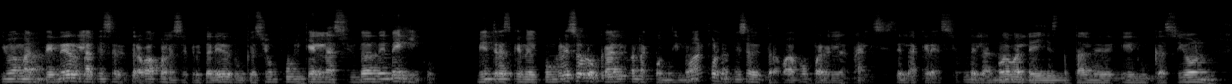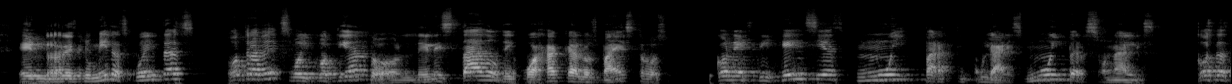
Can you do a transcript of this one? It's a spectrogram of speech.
iba a mantener la mesa de trabajo en la Secretaría de Educación Pública en la Ciudad de México, mientras que en el Congreso local iban a continuar con la mesa de trabajo para el análisis de la creación de la nueva ley estatal de educación. En resumidas cuentas, otra vez boicoteando el estado de Oaxaca a los maestros con exigencias muy particulares, muy personales, cosas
